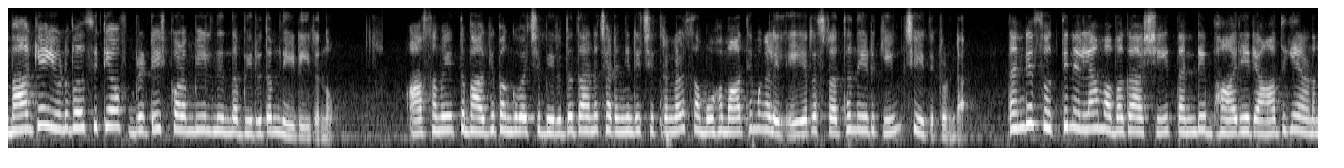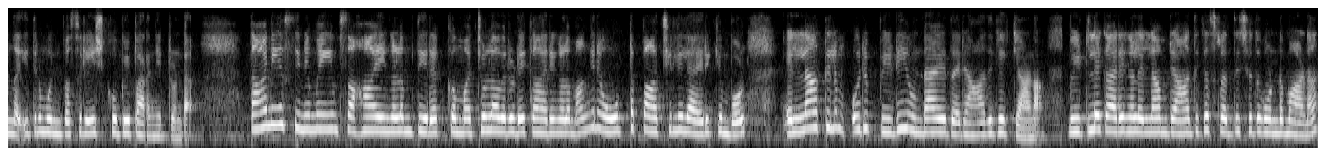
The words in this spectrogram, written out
ഭാഗ്യ യൂണിവേഴ്സിറ്റി ഓഫ് ബ്രിട്ടീഷ് കൊളംബിയയിൽ നിന്ന് ബിരുദം നേടിയിരുന്നു. ആ സമയത്ത് ഭാഗ്യ പങ്കുവച്ച ബിരുദദാന ചടങ്ങിന്റെ ചിത്രങ്ങൾ സമൂഹ മാധ്യമങ്ങളിൽ ഏറെ ശ്രദ്ധ നേടുകയും ചെയ്തിട്ടുണ്ട്. തന്റെ സ്വത്തിനെല്ലാം അവകാശി തന്റെ ഭാര്യ രാധികയാണെന്ന് ഇതിനു മുൻപ് സുരേഷ് ഗോപി പറഞ്ഞിട്ടുണ്ട്. താൻ ഈ സിനിമയും സഹായങ്ങളും തിരക്കും മറ്റുള്ളവരുടെ കാര്യങ്ങളും അങ്ങനെ ഓട്ടപ്പാച്ചിലായിരിക്കുമ്പോൾ എല്ലാത്തിലും ഒരു പിടി ഉണ്ടായത് രാധികയ്ക്കാണ്. വീട്ടിലെ കാര്യങ്ങളെല്ലാം രാധിക ശ്രദ്ധിച്ചതുകൊണ്ടുമാണ്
